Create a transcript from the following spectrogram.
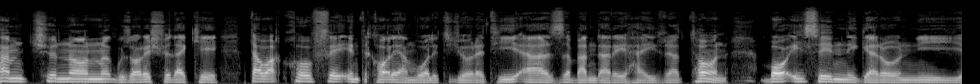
همچنان گزارش شده که توقف انتقال اموال تجارتی از بندر حیرتان باعث نگرانی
